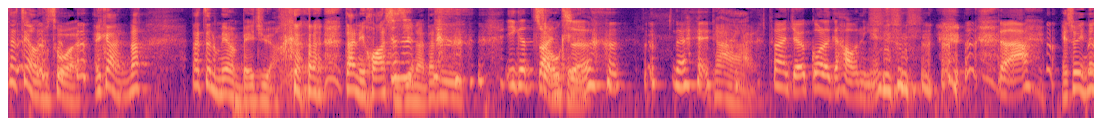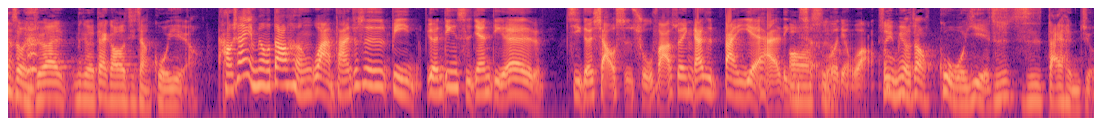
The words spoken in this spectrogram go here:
那这样不错哎、欸，哎、欸、看那。那真的没有很悲剧啊，但你花时间了，就是、但是 一个转折，对，突然觉得过了个好年，对啊，哎、欸，所以那个时候你就在那个戴高乐机场过夜啊？好像也没有到很晚，反正就是比原定时间 delay 几个小时出发，所以应该是半夜还是凌晨，哦、我有点忘了。所以没有到过夜，就是只是待很久，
